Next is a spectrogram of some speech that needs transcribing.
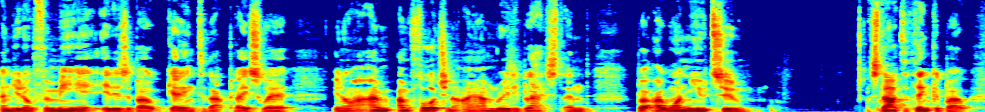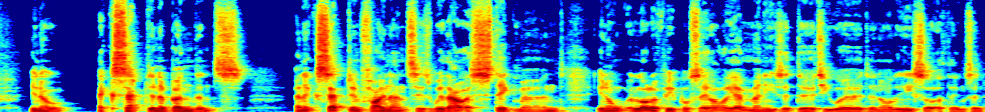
and you know for me it is about getting to that place where you know i'm i'm fortunate. I am really blessed. And but i want you to start to think about you know accepting abundance and accepting finances without a stigma. And, you know, a lot of people say, oh yeah, money's a dirty word and all these sort of things. And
